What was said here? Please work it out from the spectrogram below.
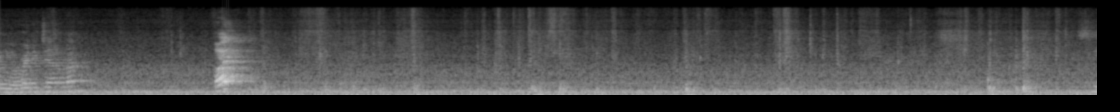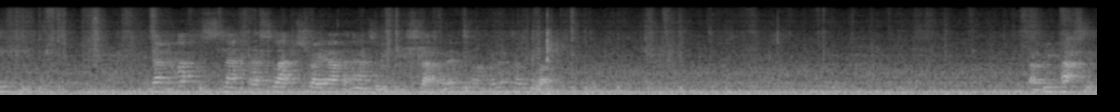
when you're ready, gentlemen. Fight! You don't have to snap, uh, slap straight out the hand, so you can slap like. Don't be passive.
